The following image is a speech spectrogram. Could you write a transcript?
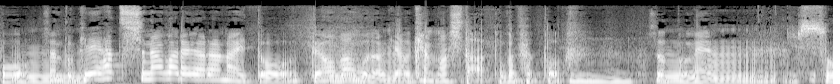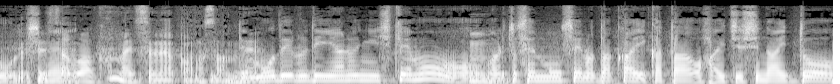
をちゃんと啓発しながらやらないと、電話番号だけ開けましたとかだと、ちょっとね、そうですね。分かんないですよね、中村さんね。で、モデルでやるにしても、割と専門性の高い方を配置しないと、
